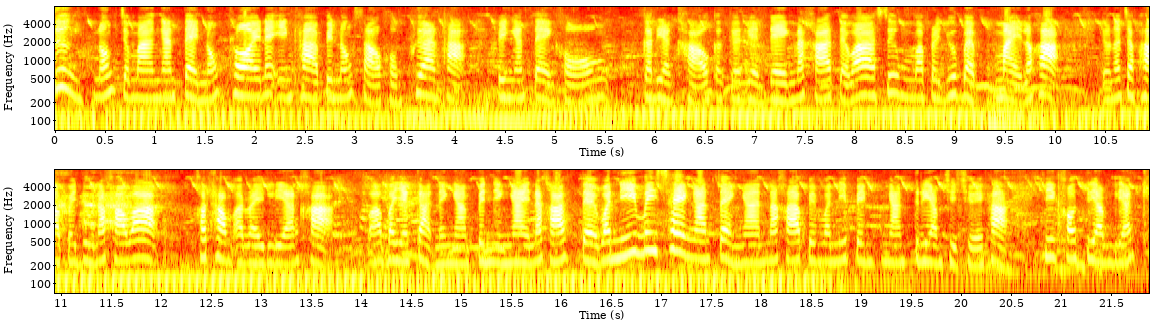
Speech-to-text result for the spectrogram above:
ซึ่งน้องจะมางานแต่งน้องพลอยนั่นเองค่ะ เป็นน้องสาวของเพื่อนค่ะ เป็นงานแต่งของกระเหรี่ยงขาวกับกระเหรี่ยงแดงนะคะ แต่ว่าซึ่งมาประยุกต์แบบใหม่แล้วค่ะ เดี๋ยวน้าจะพาไปดูนะคะว่าเขาทำอะไรเลี้ยงค่ะ ว่าบรรยากาศในงานเป็นยังไงนะคะ แต่วันนี้ไม่ใช่งานแต่งงานนะคะ เป็นวันนี้เป็นงานเตรียมเฉยๆค่ะ ที่เขาเตรียมเลี้ยงแข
